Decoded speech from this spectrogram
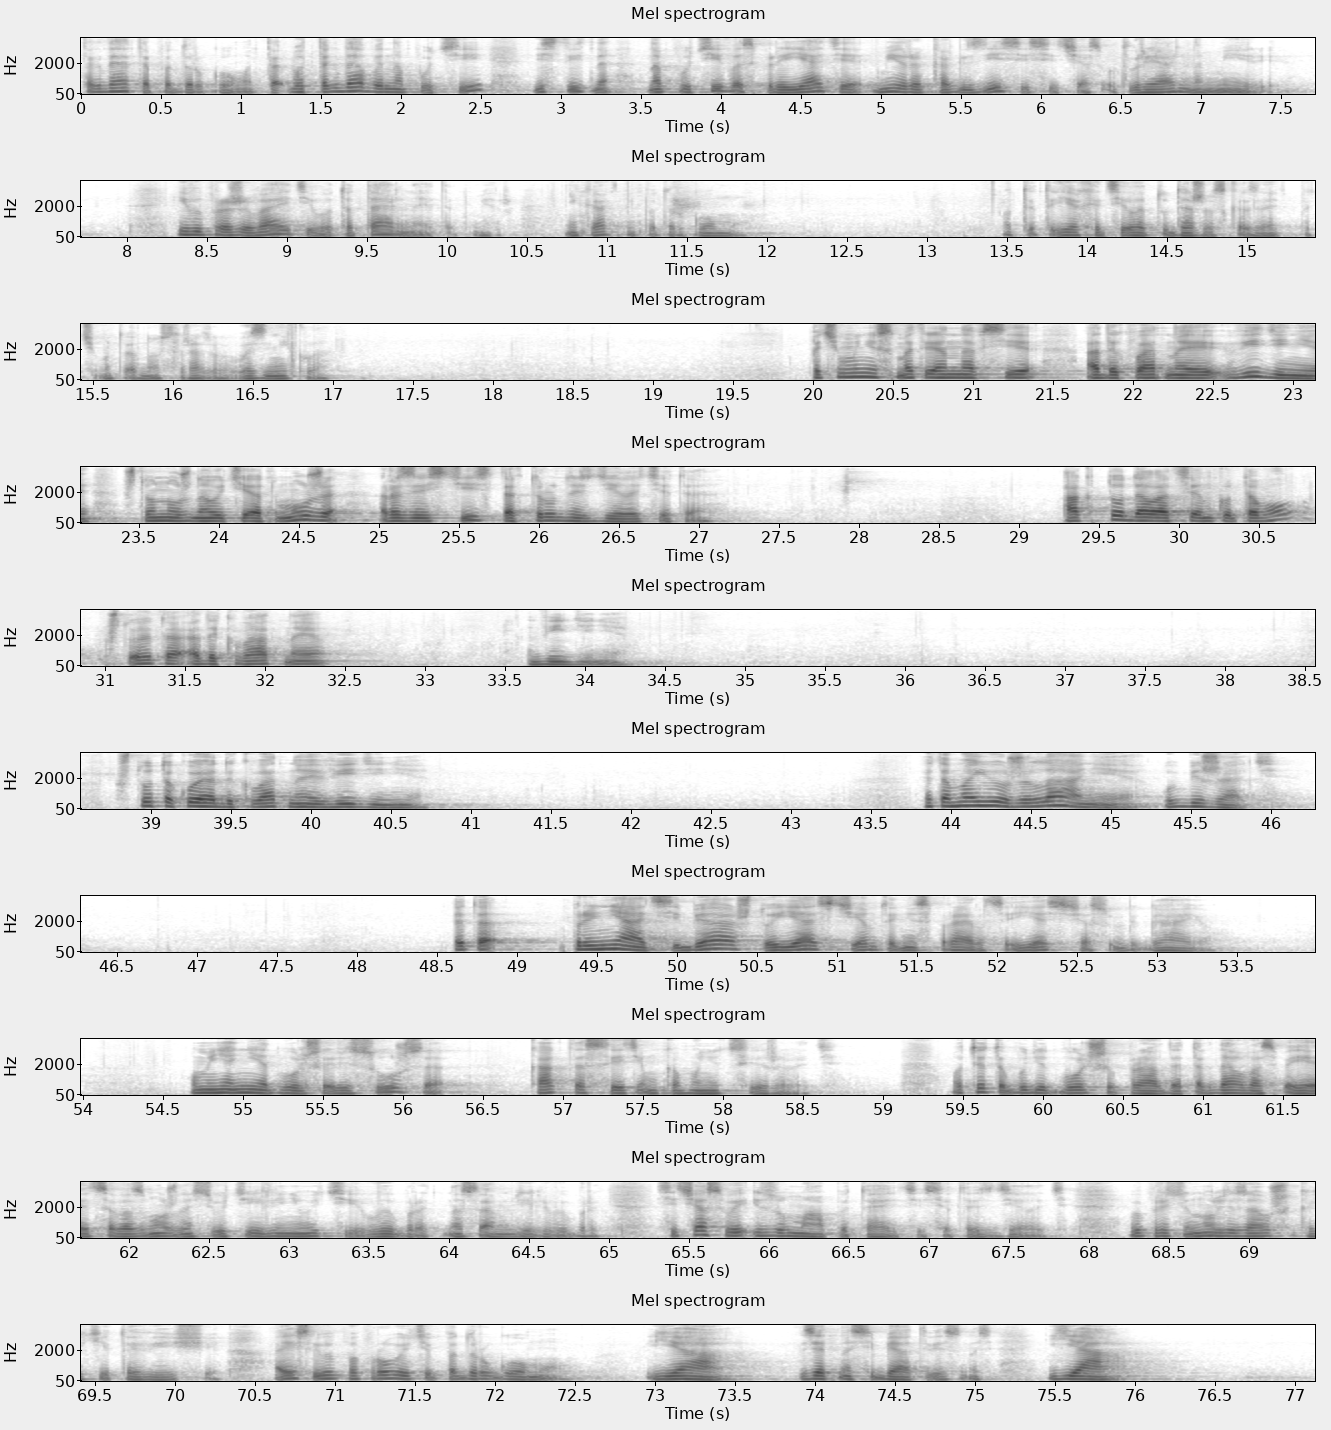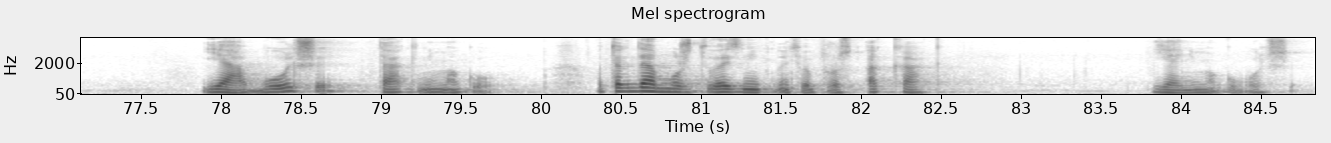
Тогда это по-другому. Вот тогда вы на пути, действительно, на пути восприятия мира, как здесь и сейчас, вот в реальном мире. И вы проживаете его тотально, этот мир, никак не по-другому. Вот это я хотела туда же сказать, почему-то оно сразу возникло. Почему, несмотря на все адекватное видение, что нужно уйти от мужа, развестись, так трудно сделать это? А кто дал оценку тому, что это адекватное видение? Что такое адекватное видение? Это мое желание убежать. Это принять себя, что я с чем-то не справился, я сейчас убегаю. У меня нет больше ресурса как-то с этим коммуницировать. Вот это будет больше правда. Тогда у вас появится возможность уйти или не уйти, выбрать, на самом деле выбрать. Сейчас вы из ума пытаетесь это сделать. Вы притянули за уши какие-то вещи. А если вы попробуете по-другому, я, взять на себя ответственность, я, я больше так не могу. Вот тогда может возникнуть вопрос, а как? Я не могу больше.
